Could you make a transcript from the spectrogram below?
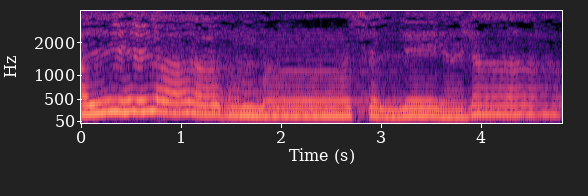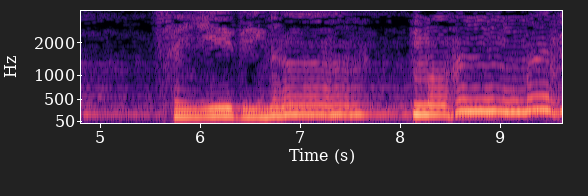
اللهم صل على سيدنا محمد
